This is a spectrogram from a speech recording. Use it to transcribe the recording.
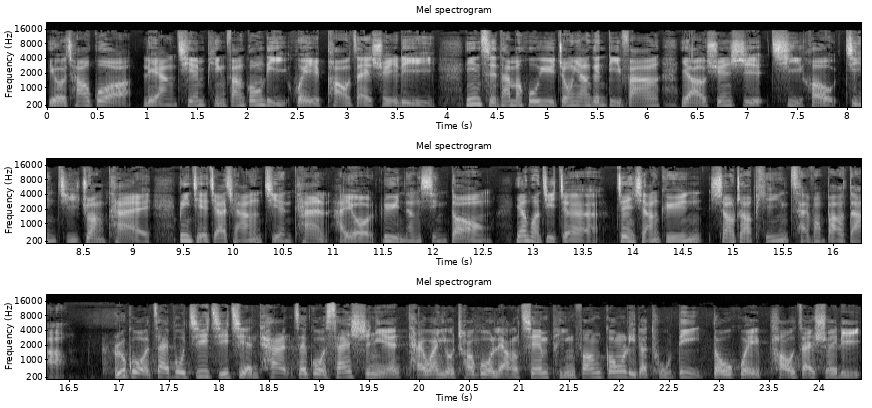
有超过两千平方公里会泡在水里。因此，他们呼吁中央跟地方要宣示气候紧急状态，并且加强减碳还有绿能。能行动。央广记者郑祥云、肖兆平采访报道。如果再不积极减碳，再过三十年，台湾有超过两千平方公里的土地都会泡在水里。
